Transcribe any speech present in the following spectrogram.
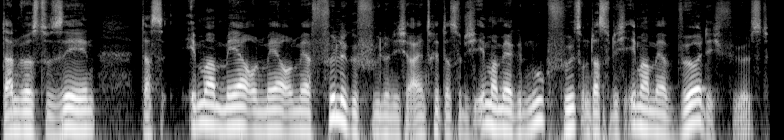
dann wirst du sehen, dass immer mehr und mehr und mehr Füllegefühle nicht eintritt, dass du dich immer mehr genug fühlst und dass du dich immer mehr würdig fühlst.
